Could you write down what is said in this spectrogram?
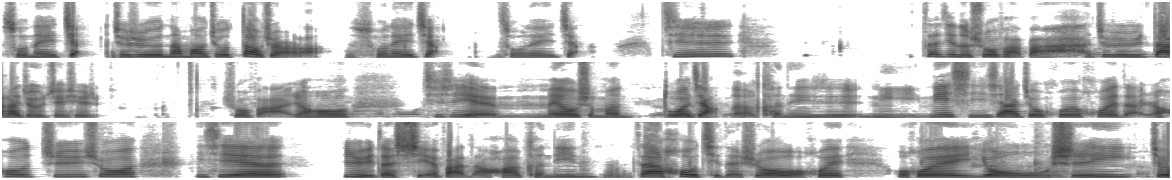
索内加，就是那么就到这儿了。索内加索内加，其实。再见的说法吧，就是大概就是这些说法，然后其实也没有什么多讲的，肯定是你练习一下就会会的。然后至于说一些日语的写法的话，肯定在后期的时候我会我会用五十音，就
